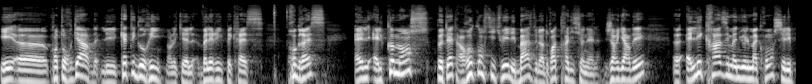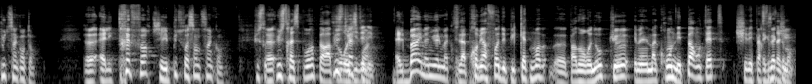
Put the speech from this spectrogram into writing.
Et euh, quand on regarde les catégories dans lesquelles Valérie Pécresse progresse, elle, elle commence peut-être à reconstituer les bases de la droite traditionnelle. J'ai regardé, euh, elle écrase Emmanuel Macron chez les plus de 50 ans. Euh, elle est très forte chez les plus de 65 ans. Plus, Euh, plus 13 points par rapport au 13 JDD. points. Elle bat Emmanuel Macron. C'est la première fois depuis 4 mois, euh, pardon Renaud, que Emmanuel Macron n'est pas en tête chez les personnes Exactement. âgées.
